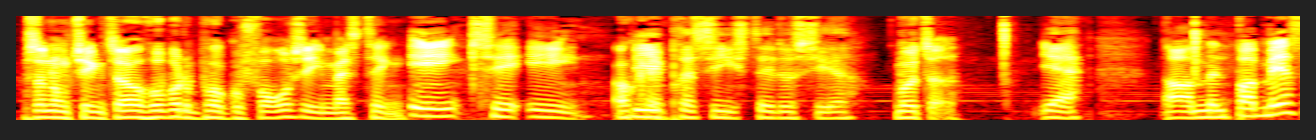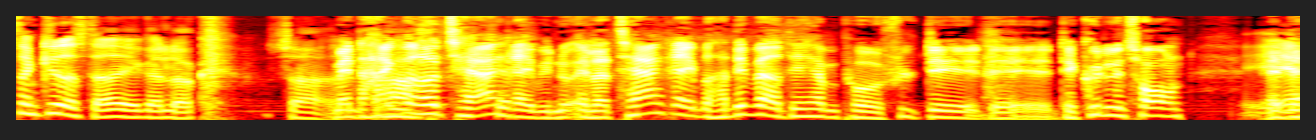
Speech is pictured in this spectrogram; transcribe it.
Og så nogle ting, så håber du på at kunne forudse en masse ting. En til en. Okay. Lige præcis det, du siger. Modtaget. Ja. Nå, men borgmesteren gider stadig ikke at lukke. Så, Men der har ikke været noget terrorangreb endnu. Eller terrorangrebet, har det været det her på det, det, det gyldne tårn? Ja,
